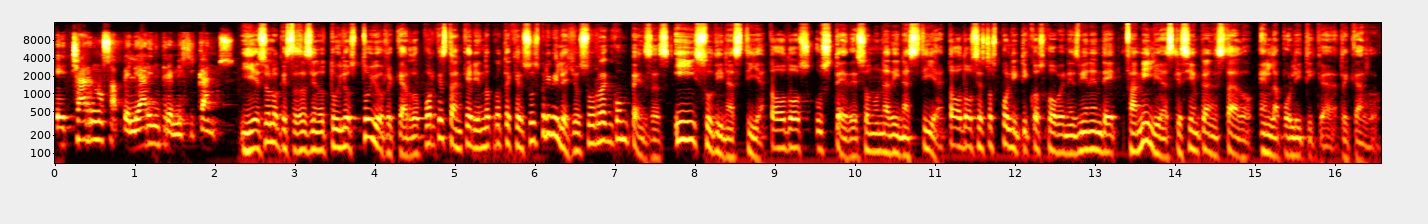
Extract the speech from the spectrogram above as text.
echarnos a pelear entre mexicanos. Y eso es lo que estás haciendo tú y los tuyos, Ricardo, porque están queriendo proteger sus privilegios, sus recompensas y su dinastía. Todos ustedes son una dinastía. Todos estos políticos jóvenes vienen de familias que siempre han estado en la política, Ricardo.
